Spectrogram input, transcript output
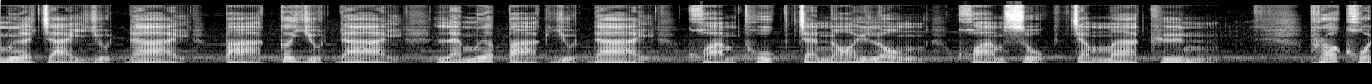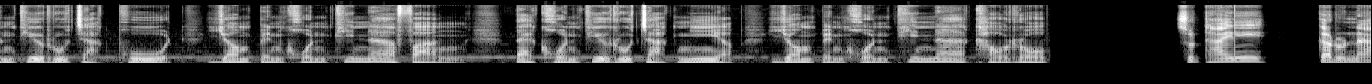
เมื่อใจหยุดได้ ปากก็หยุดได้ และเมื่อปากหยุดได้ ความทุกข์จะน้อยลง ความสุขจะมากขึ้น เพราะคนที่รู้จักพูด ย่อมเป็นคนที่น่าฟัง แต่คนที่รู้จักเงียบ ย่อมเป็นคนที่น่าเคารพ สุดท้ายนี้ กรุณา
